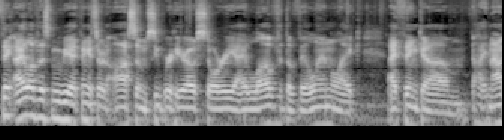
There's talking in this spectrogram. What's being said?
think I love this movie. I think it's an awesome superhero story. I love the villain. Like, I think. Um, I, now,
